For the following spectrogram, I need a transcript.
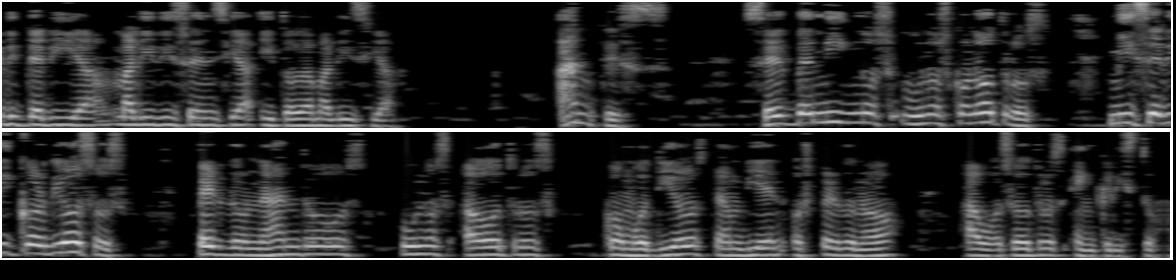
gritería, maledicencia y toda malicia. Antes, sed benignos unos con otros, misericordiosos, perdonándoos unos a otros, como Dios también os perdonó a vosotros en Cristo.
